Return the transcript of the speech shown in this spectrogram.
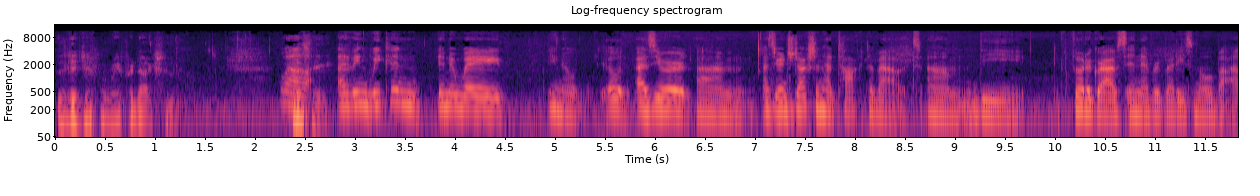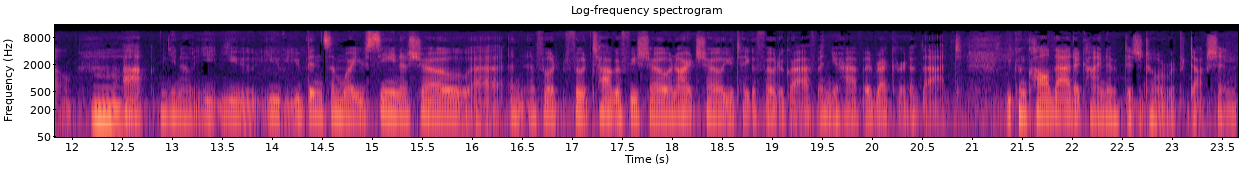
with digital reproduction? Well. I think we can, in a way, you know, as your um, as your introduction had talked about, um, the photographs in everybody's mobile. Hmm. Uh, you know, you, you, you, you've been somewhere, you've seen a show, uh, an, a pho- photography show, an art show, you take a photograph and you have a record of that. You can call that a kind of digital reproduction.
